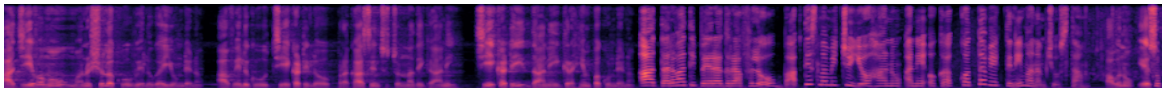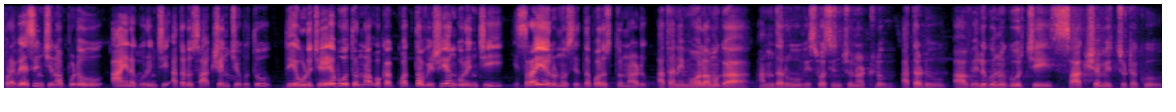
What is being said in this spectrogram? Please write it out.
ఆ జీవము మనుష్యులకు వెలుగై ఉండెను. ఆ వెలుగు చీకటిలో ప్రకాశించుచున్నది గాని చీకటి దాని గ్రహింపకుండెను. ఆ తర్వాతి పేరాగ్రాఫులో బాప్తిస్మమిచ్చు యోహాను అనే ఒక కొత్త వ్యక్తిని మనం చూస్తాం. అవును యేసు ప్రవేశించినప్పుడు ఆయన గురించి అతడు సాక్ష్యం చెబుతూ దేవుడు చేయబోతున్న ఒక కొత్త విషయం గురించి ఇస్రాయేలును సిద్ధపరుస్తున్నాడు. అతని మూలముగా అందరూ విశ్వసించున్నట్లు అతడు ఆ వెలుగును గూర్చి సాక్ష్యమిచ్చుటకు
